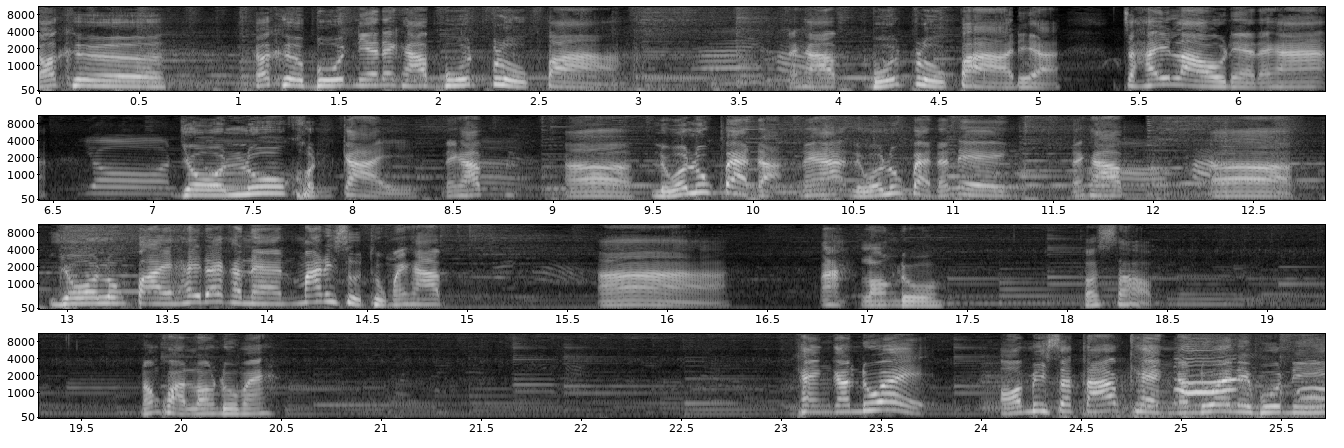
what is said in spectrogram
ก็คือก็คือบูธเนี้ยนะครับบูธปลูกป่าใช่ค่ะนะครับบูธปลูกป่าเนี่ยจะให้เราเนี่ยนะฮะโยนโยนลูกขนไก่นะครับใช่เอ่อหรือว่าลูกแบดอะนะฮะหรือว่าลูกแบดนั่นเองนะครับอ๋อค่ะเอ่อโยนลงไปให้ได้คะแนนมากที่สุดถูกไหมครับอ่าอะลองดูทดสอบ น้องขวัญลองดูไหมแข่งกันด้วย อ๋อมีสตาฟแข่งกันด้วยในบูธนี้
